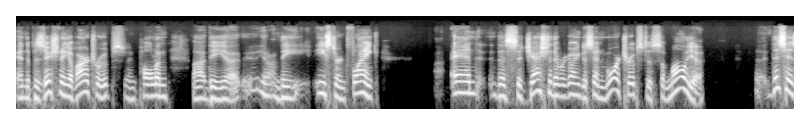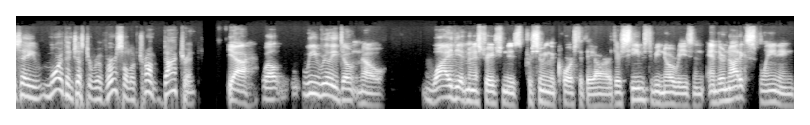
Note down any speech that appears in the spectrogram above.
and the positioning of our troops in Poland, uh, the uh, you know on the eastern flank, and the suggestion that we're going to send more troops to Somalia. This is a more than just a reversal of Trump doctrine. Yeah, well, we really don't know why the administration is pursuing the course that they are. There seems to be no reason, and they're not explaining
